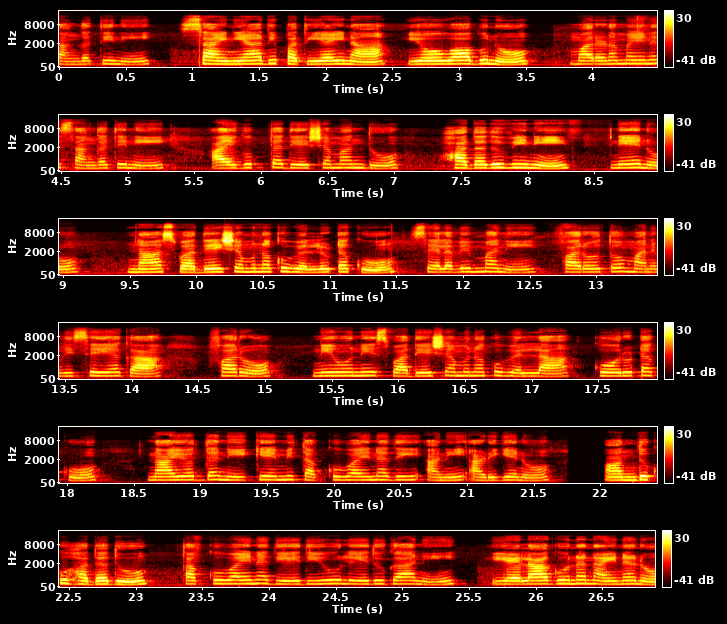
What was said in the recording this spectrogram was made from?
సంగతిని సైన్యాధిపతి అయిన యోవాబును మరణమైన సంగతిని ఐగుప్త దేశమందు హదదు విని నేను నా స్వదేశమునకు వెళ్ళుటకు సెలవిమ్మని ఫరోతో మనవి చేయగా ఫరో నీవు నీ స్వదేశమునకు వెళ్ళ కోరుటకు నా యొద్ద నీకేమి తక్కువైనది? అని అడిగెను. అందుకు హదదు తక్కువైనదేదియూ లేదు గాని ఎలాగుననైనను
